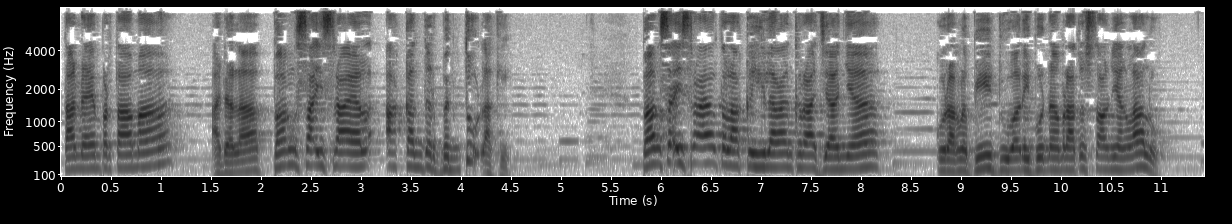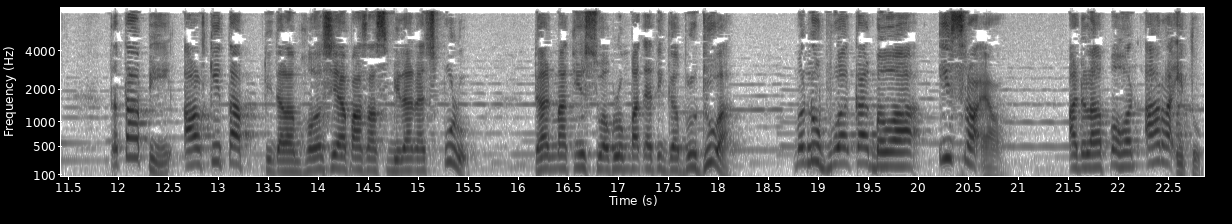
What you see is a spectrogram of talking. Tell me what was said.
Tanda yang pertama adalah bangsa Israel akan terbentuk lagi. Bangsa Israel telah kehilangan kerajaannya kurang lebih 2600 tahun yang lalu. Tetapi Alkitab di dalam Hosea pasal 9 ayat 10 dan Matius 24 ayat 32 menubuatkan bahwa Israel adalah pohon ara itu.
